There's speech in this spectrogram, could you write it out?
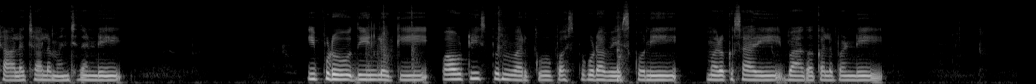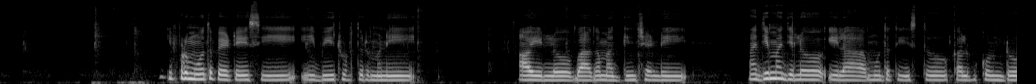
చాలా చాలా మంచిదండి. ఇప్పుడు దీనిలోకి పావు టీ స్పూన్ వరకు పసుపు కూడా వేసుకొని మరొకసారి బాగా కలపండి. ఇప్పుడు మూత పెట్టేసి ఈ బీట్రూట్ తురుముని ఆయిల్లో బాగా మగ్గించండి. మధ్య మధ్యలో ఇలా మూత తీస్తూ కలుపుకుంటూ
